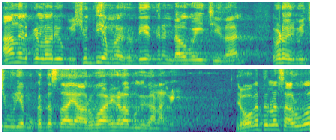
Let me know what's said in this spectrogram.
ആ നിൽക്കുള്ള ഒരു വിശുദ്ധി നമ്മളെ ഹൃദയത്തിന് ഉണ്ടാവുകയും ചെയ്താൽ ഇവിടെ ഒരുമിച്ച് കൂടിയ മുഖദ്ദസ്ഥായ അറുവാഹികളെ നമുക്ക് കാണാൻ കഴിയും. ലോകത്തുള്ള സർവ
